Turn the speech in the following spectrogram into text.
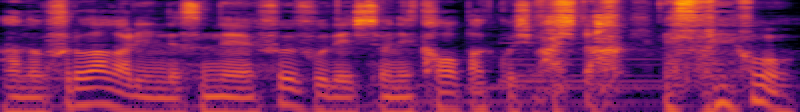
あの、風呂上がりにですね、夫婦で一緒に顔パックしました。で、それを、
